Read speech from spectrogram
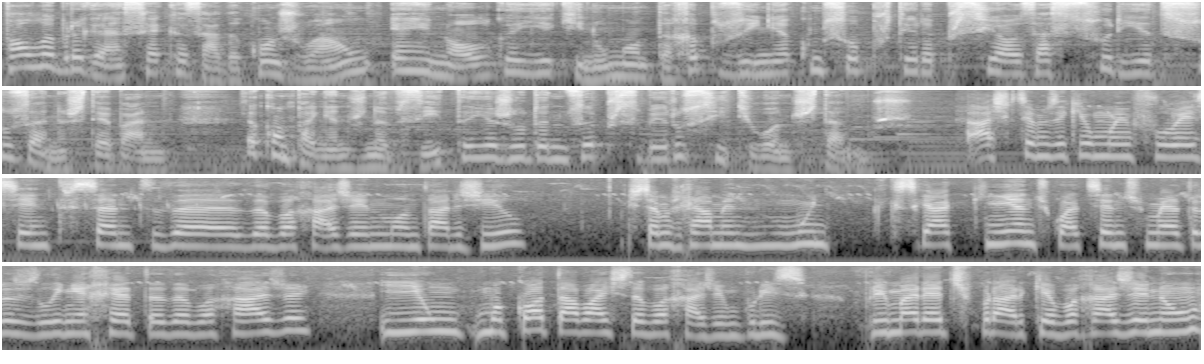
Paula Bragança é casada com João, é enóloga e aqui no Monte da Raposinha começou por ter a preciosa assessoria de Susana Esteban. Acompanha-nos na visita e ajuda-nos a perceber o sítio onde estamos. Acho que temos aqui uma influência interessante da, da barragem de Montargil. Estamos realmente muito que chegar a 500, 400 metros de linha reta da barragem e um, uma cota abaixo da barragem. Por isso, primeiro é de esperar que a barragem não,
